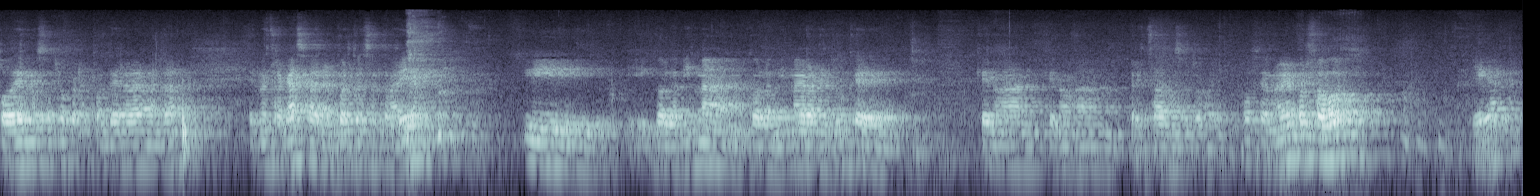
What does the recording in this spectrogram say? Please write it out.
poder nosotros corresponder a la hermandad en nuestra casa, en el puerto de Santa María, y, y con, la misma, con la misma gratitud que, que nos han, que nos han prestado nosotros hoy. José Manuel, por favor, llega.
